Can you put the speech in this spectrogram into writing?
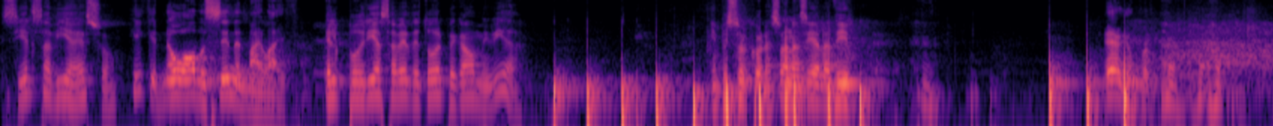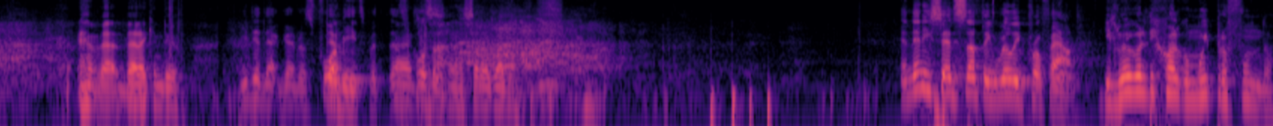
si Él sabía eso, He could know all the sin in my life. Él podría saber de todo el pecado en mi vida. Empezó el corazón así a latir. There you go, perfect. that, that I can do. You did that good. It was four Yeah. beats, but that's Ah, close enough. ah, solo cuatro. And then he said something really profound. Y luego él dijo algo muy profundo.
